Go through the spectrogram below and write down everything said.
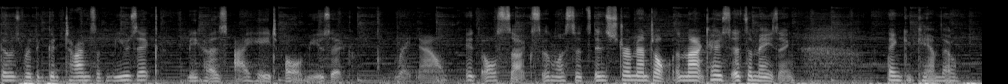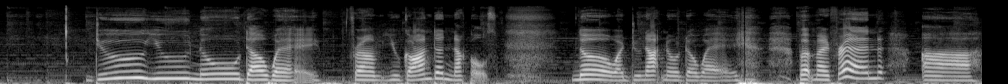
those were the good times of music. Because I hate all music right now. It all sucks unless it's instrumental. In that case, it's amazing. Thank you, Cam, though. Do you know the way from Uganda Knuckles? No, I do not know the way. but my friend, uh,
